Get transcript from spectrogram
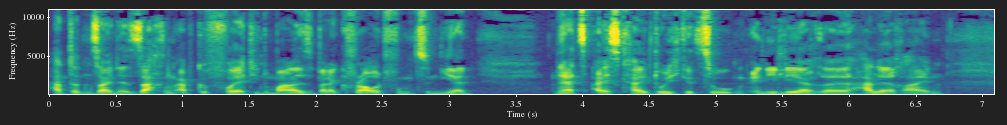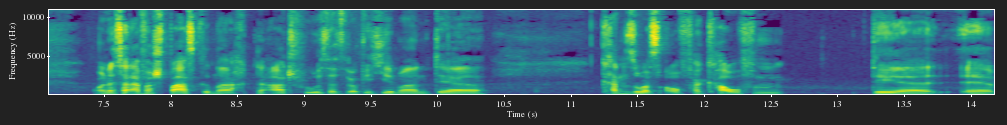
hat dann seine Sachen abgefeuert, die normalerweise bei der Crowd funktionieren. Und er hat es eiskalt durchgezogen in die leere Halle rein. Und es hat einfach Spaß gemacht. Ne? R-Truth ist wirklich jemand, der kann sowas auch verkaufen, der äh,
